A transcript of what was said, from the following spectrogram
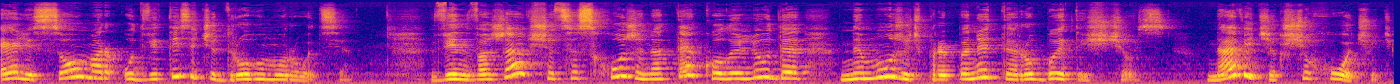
Елі Сомар у 2002 році. Він вважав, що це схоже на те, коли люди не можуть припинити робити щось, навіть якщо хочуть,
